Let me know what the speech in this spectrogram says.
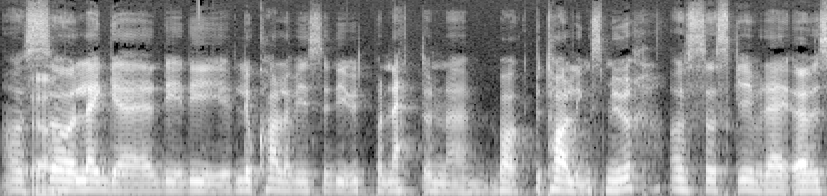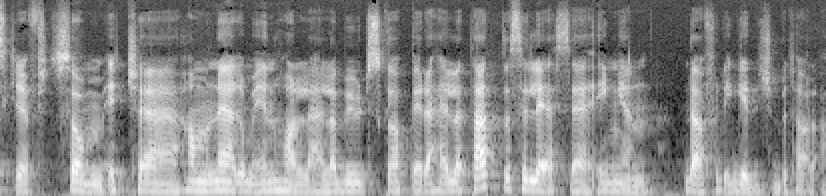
og så legger de, de lokalaviser de ut på nett under, bak betalingsmur, og så skriver de en overskrift som ikke harmonerer med innholdet eller budskapet i det hele tatt, og så leser ingen det, for de gidder ikke betale.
